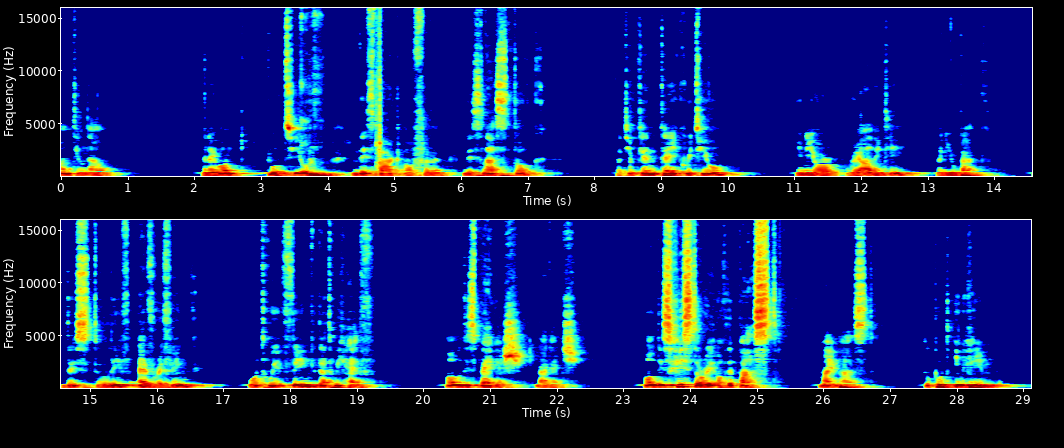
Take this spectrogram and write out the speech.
until now. And I want put you this part of uh, this last talk that you can take with you in your reality when you back. This to leave everything what we think that we have. All this baggage, baggage, all this history of the past, my past, to put in Him,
